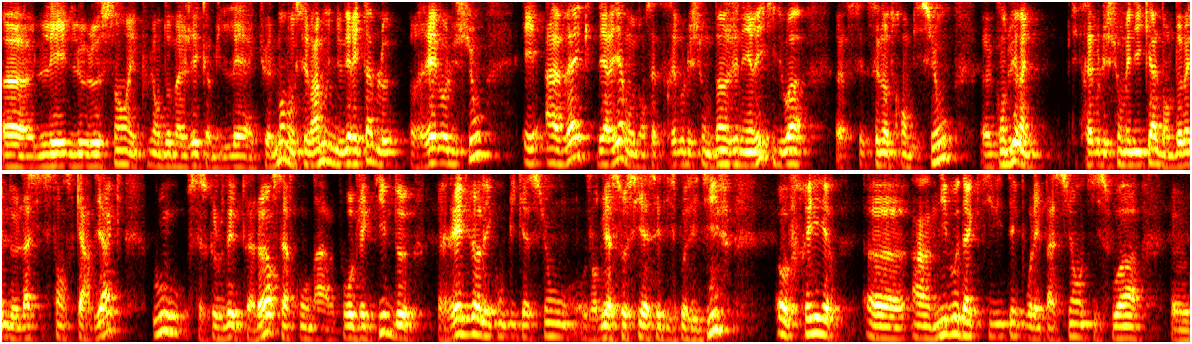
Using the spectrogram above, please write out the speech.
euh, le, sang est plus endommagé comme il l'est actuellement. Donc c'est vraiment une véritable révolution. Et avec derrière, dans cette révolution d'ingénierie qui doit, c'est notre ambition, conduire à une petite révolution médicale dans le domaine de l'assistance cardiaque, où, c'est ce que je vous disais tout à l'heure, c'est-à-dire qu'on a pour objectif de réduire les complications aujourd'hui associées à ces dispositifs, offrir euh, un niveau d'activité pour les patients qui soit euh,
